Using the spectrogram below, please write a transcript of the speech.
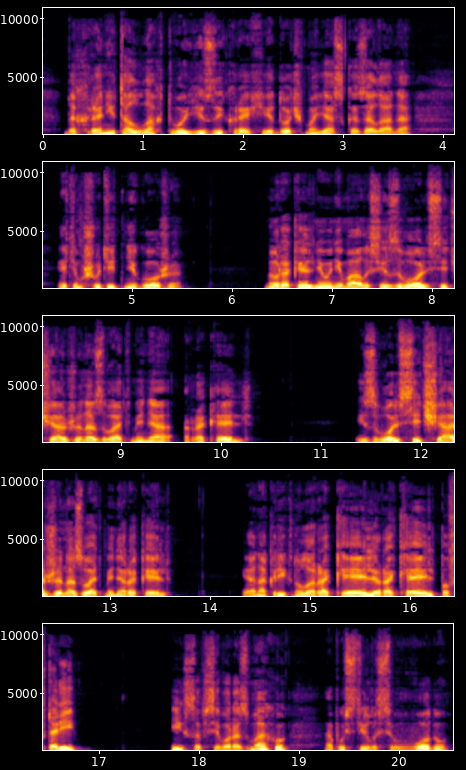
— Да хранит Аллах твой язык, Рехия, дочь моя, — сказала она. — Этим шутить не гоже. Но Ракель не унималась. — Изволь сейчас же назвать меня Ракель. Изволь сейчас же назвать меня Ракель. И она крикнула «Ракель! Ракель! Повтори!» И со всего размаху опустилась в воду,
